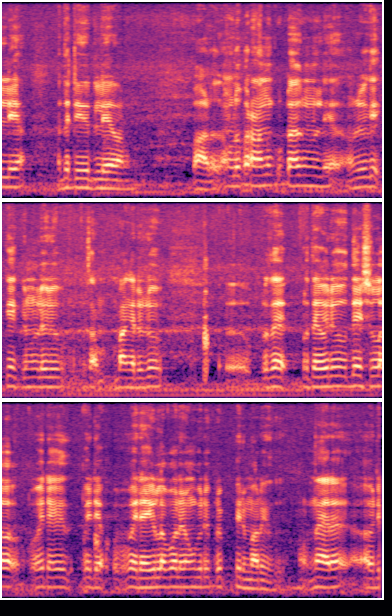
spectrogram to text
ഇല്ല. അത് തെറ്റ് പറഞ്ഞു അപ്പോൾ ആൾ നമ്മൾ പറയണമെന്ന് കൂട്ടാക്കുന്നില്ല നമ്മൾ കേൾക്കുന്നുള്ളൊരു ഭയങ്കര ഒരു പ്രത്യേക ഒരു ഉദ്ദേശമുള്ള വരികളെ പോലെ നമുക്ക് പെരുമാറിയത്. നേരെ അവർ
